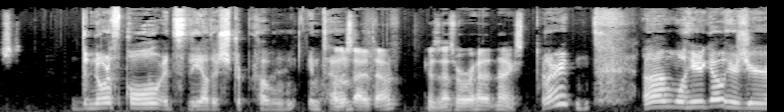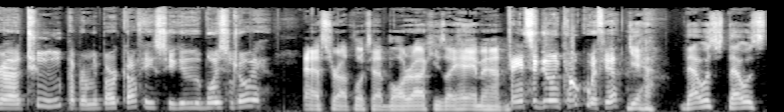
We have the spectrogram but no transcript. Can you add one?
just The North Pole. It's the other strip club in town. Other side of town because that's where we're headed next. All right. Um, well, here you go. Here's your uh, two peppermint bark coffees. You boys enjoy. Astaroth looks at Ballraq. He's like, "Hey, man, Fancy doing coke with you. yeah, that was that was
